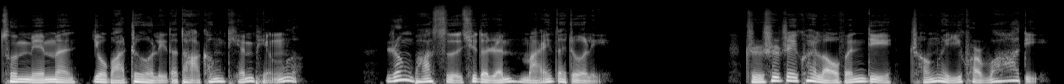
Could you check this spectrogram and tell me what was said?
村民们又把这里的大坑填平了，仍把死去的人埋在这里。只是这块老坟地成了一块洼地，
